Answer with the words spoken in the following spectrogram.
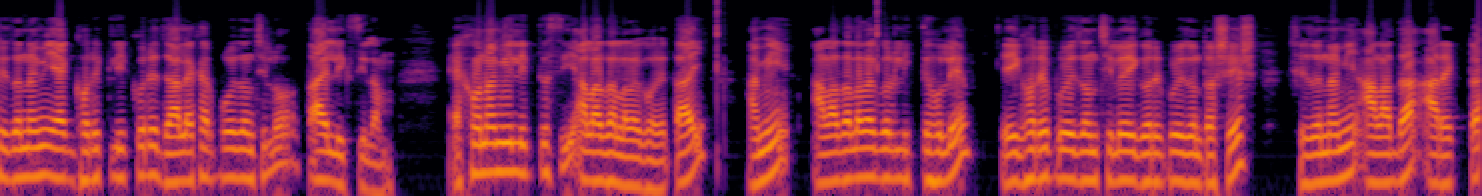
সেই জন্য আমি এক ঘরে ক্লিক করে যা লেখার প্রয়োজন ছিল, তাই লিখছিলাম। এখন আমি লিখতেছি আলাদা আলাদা ঘরে। তাই আমি আলাদা আলাদা করে লিখতে হলে এই ঘরে প্রয়োজন ছিল, এই ঘরের প্রয়োজনটা শেষ। সেজন্য আমি আলাদা আরেকটা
